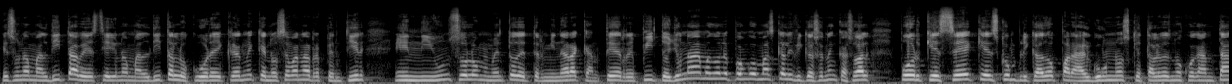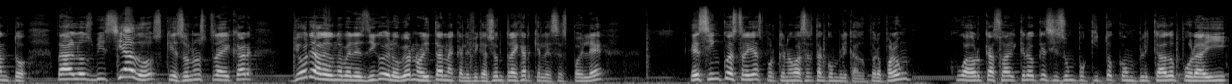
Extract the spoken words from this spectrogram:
Es una maldita bestia y una maldita locura y créanme que no se van a arrepentir en ni un solo momento de terminar a Canté. Repito, yo nada más no le pongo más calificación en casual porque sé que es complicado para algunos que tal vez no juegan tanto. Para los viciados, que son los tryhard, yo ya les digo y lo vieron ahorita en la calificación tryhard que les spoilé. Es 5 estrellas porque no va a ser tan complicado. Pero para un jugador casual, creo que sí es un poquito complicado por ahí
